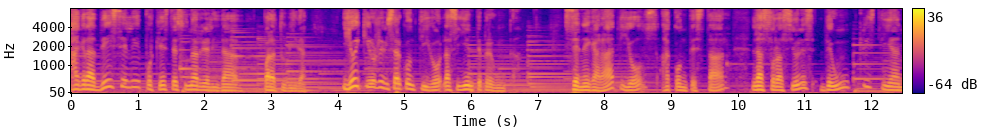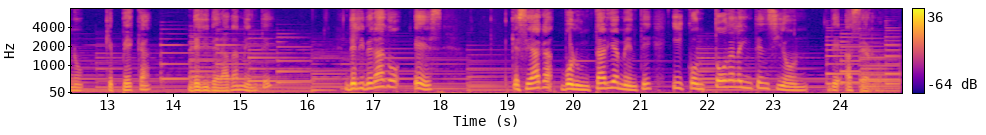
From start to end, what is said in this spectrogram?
agradecele porque esta es una realidad para tu vida. Y hoy quiero revisar contigo la siguiente pregunta. ¿Se negará Dios a contestar las oraciones de un cristiano que peca deliberadamente? Deliberado es que se haga voluntariamente y con toda la intención de hacerlo.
